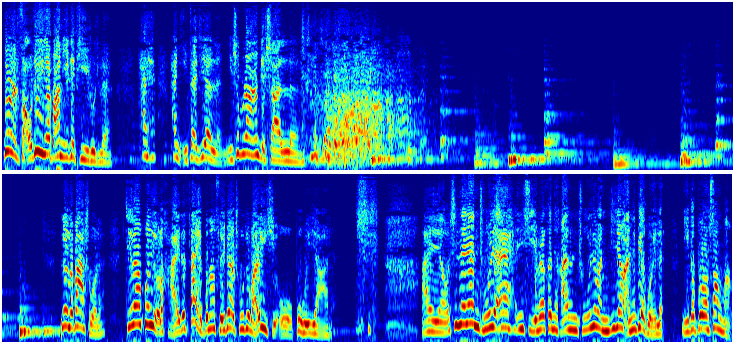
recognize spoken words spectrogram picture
队儿早就应该把你给踢出去了，还还你再见了，你是不是让人给删了？乐乐爸说了，结完婚有了孩子，再也不能随便出去玩一宿不回家了。哎呀，我现在让你出去，哎，你媳妇和你孩子，你出去吧，你今天晚上别回来，你都不知道上哪。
